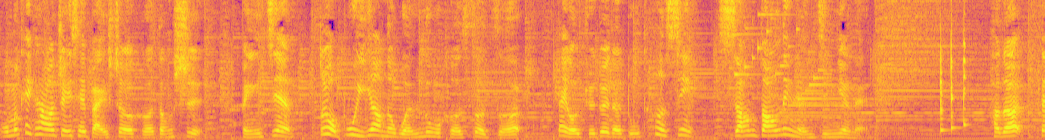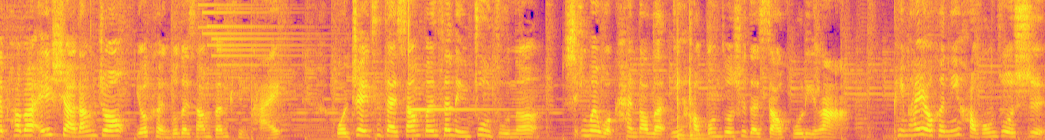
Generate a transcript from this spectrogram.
我们可以看到这些摆设和灯饰。每一件都有不一样的纹路和色泽，带有绝对的独特性，相当令人惊艳呢。好的，在 Papa Asia 当中有很多的香氛品牌，我这一次在香氛森林驻足呢，是因为我看到了你好工作室的小狐狸啦。品牌有和你好工作室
